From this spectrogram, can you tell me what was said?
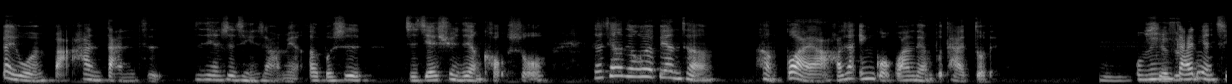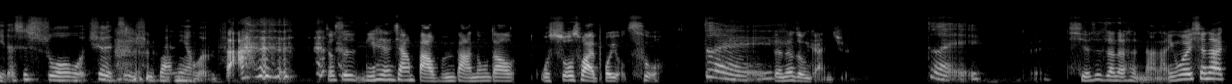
背文法和单字这件事情上面，而不是直接训练口说。可这样就会变成很怪啊，好像因果关联不太对。嗯，我明明该练习的是说，我却继续在念文法。就是你很想把文法弄到我说出来不会有错，对的那种感觉。对。对写是真的很难啊，因为现在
